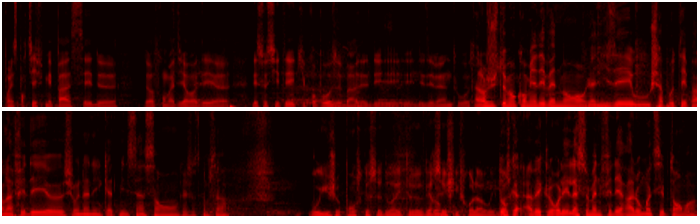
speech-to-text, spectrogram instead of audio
pour les sportifs, mais pas assez de d'offres, on va dire, des, euh, des sociétés qui proposent bah, des, des events ou autres. Alors justement, combien d'événements organisés ou chapeautés par la Fédé euh, sur une année? 4500, quelque chose comme ça? Oui, je pense que ça doit être vers Donc- ces chiffres-là, oui. Donc avec le relais, la semaine fédérale au mois de septembre,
